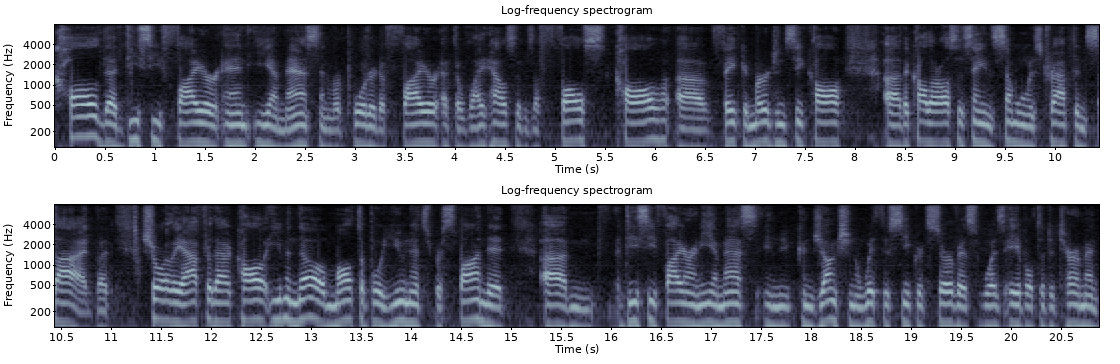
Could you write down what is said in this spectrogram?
called uh, DC Fire and EMS and reported a fire at the White House. It was a false call, uh, fake emergency call. Uh, the caller also saying someone was trapped inside. But shortly after that call, even though multiple units responded, um, DC Fire and EMS, in conjunction with the Secret Service, was able to determine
